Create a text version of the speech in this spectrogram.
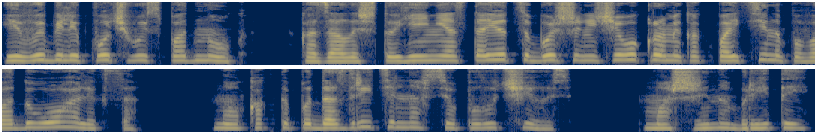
и выбили почву из-под ног. Казалось, что ей не остается больше ничего, кроме как пойти на поводу у Алекса. Но как-то подозрительно все получилось. Машина, бритый,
